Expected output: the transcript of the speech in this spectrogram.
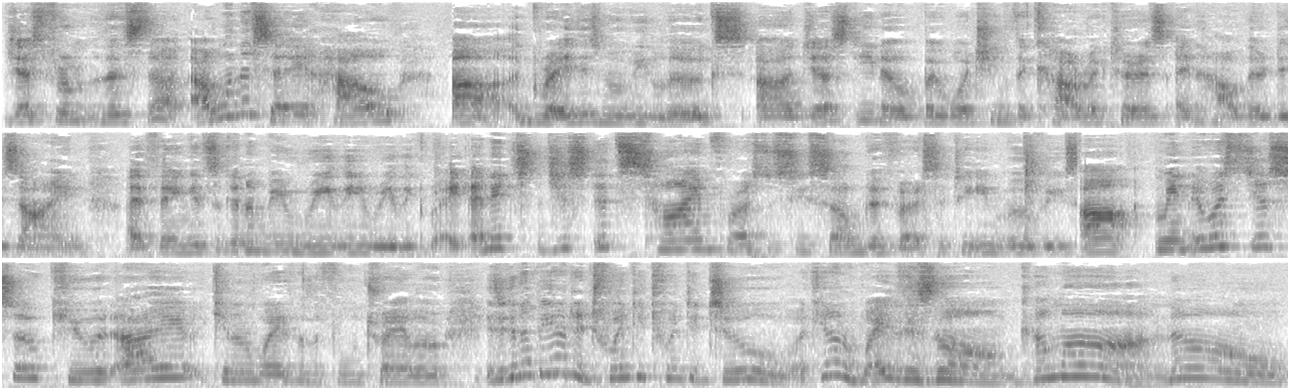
just from the start, I want to say how uh, great this movie looks. Uh, just you know, by watching the characters and how they're designed, I think it's gonna be really, really great. And it's just it's time for us to see some diversity in movies. Uh, I mean, it was just so cute. I cannot wait for the full trailer. Is it gonna be out in 2022? I cannot wait this long. Come on, no,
